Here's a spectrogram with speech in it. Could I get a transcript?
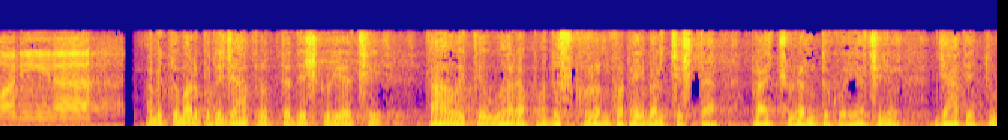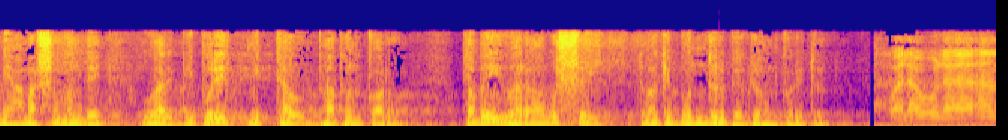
خليلا আমি তোমার প্রতি যাহা প্রত্যাদেশ করিয়াছি তাহা হইতে উহারা পদস্খলন ঘটাইবার চেষ্টা প্রায় চূড়ান্ত করিয়াছিল যাহাতে তুমি আমার সম্বন্ধে উহার বিপরীত মিথ্যা উদ্ভাবন করো তবেই উহারা অবশ্যই তোমাকে বন্ধুরূপে গ্রহণ করিত ولولا أن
